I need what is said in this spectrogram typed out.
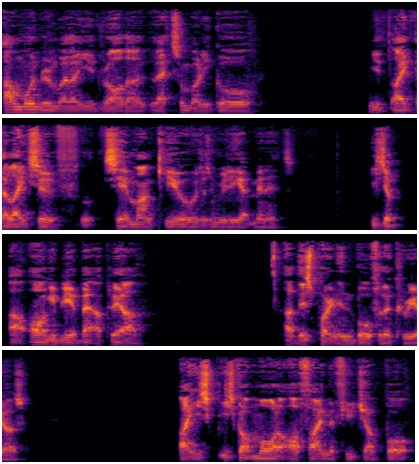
I'm wondering whether you'd rather let somebody go, you'd, like the likes of say Manquillo, who doesn't really get minutes. He's a, a arguably a better player at this point in both of their careers. Like he's he's got more to offer in the future, but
